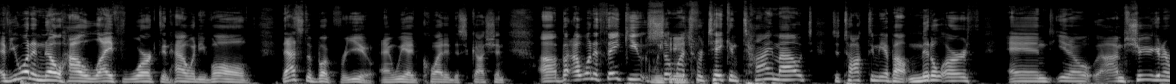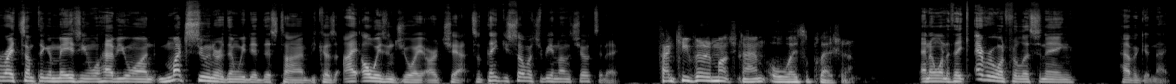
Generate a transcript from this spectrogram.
if you want to know how life worked and how it evolved, that's the book for you. And we had quite a discussion. Uh, but I want to thank you so did. much for taking time out to talk to me about Middle Earth. And, you know, I'm sure you're going to write something amazing and we'll have you on much sooner than we did this time because I always enjoy our chat. So thank you so much for being on the show today. thank you very much dan always a pleasure And I want to thank everyone for listening. Have a good night.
